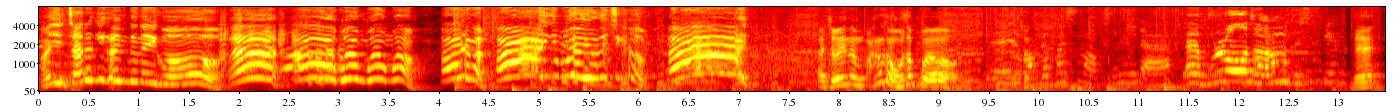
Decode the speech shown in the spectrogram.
아니 자르기가 힘드네 이거 아! 아! 모양 모양 모양 아 잠깐 아 이게 뭐야 이게 지금 아! 아 저희는 항상 어설퍼요 네, 저- 완벽할 수는 없습니다. 네, 물로 저는 한번더 씻을게요. 네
